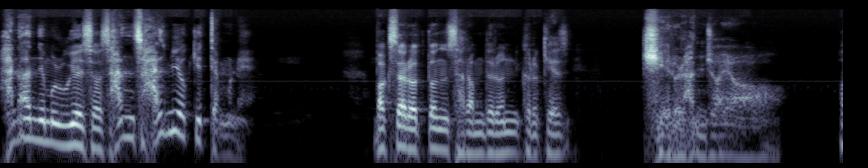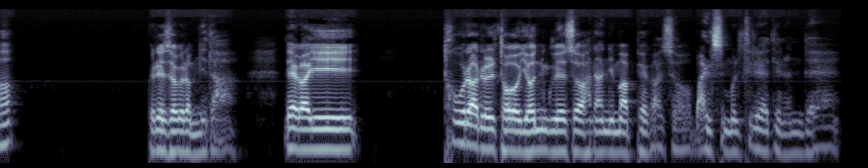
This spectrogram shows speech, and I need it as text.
하나님을 위해서 산 삶이었기 때문에 막 살았던 사람들은 그렇게 기회를 안 줘요. 어? 그래서 그럽니다. 내가 이 토라를 더 연구해서 하나님 앞에 가서 말씀을 드려야 되는데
